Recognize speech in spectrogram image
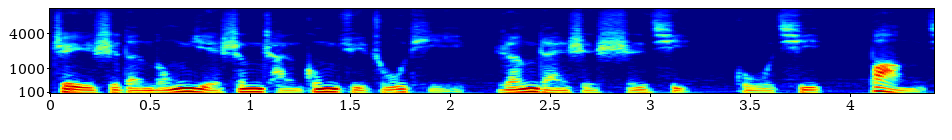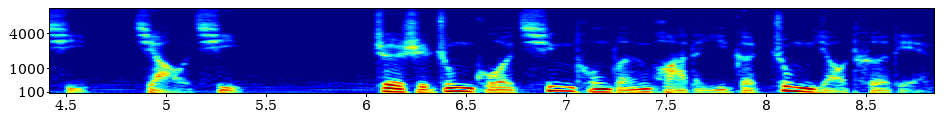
这时的农业生产工具主体仍然是石器、骨器、棒器、角器，这是中国青铜文化的一个重要特点。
